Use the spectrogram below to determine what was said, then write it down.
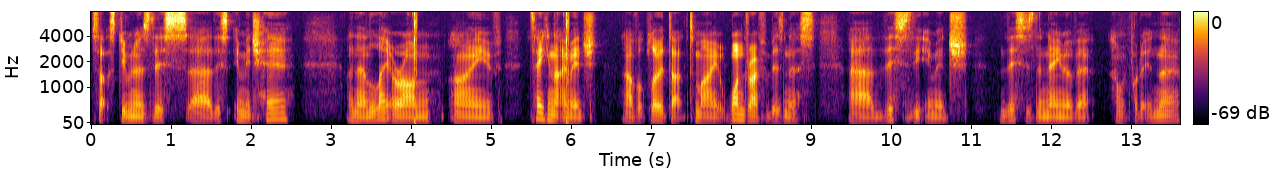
So that's given us this uh, this image here, and then later on I've taken that image, I've uploaded that to my OneDrive for Business. Uh, this is the image, this is the name of it, and we put it in there.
